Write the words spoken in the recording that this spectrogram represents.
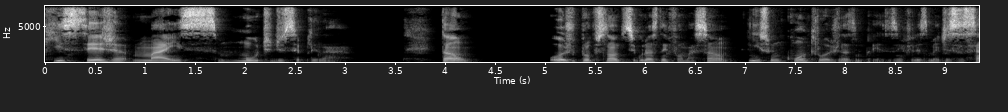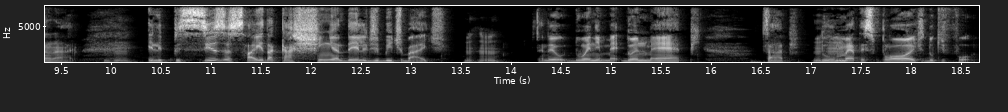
que seja mais multidisciplinar. Então, hoje o profissional de segurança da informação, e isso eu encontro hoje nas empresas, infelizmente, esse cenário, Uhum. ele precisa sair da caixinha dele de bit byte, Uhum. entendeu? Do, Nma- do Nmap, sabe? Do Uhum. Metasploit, do que for.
